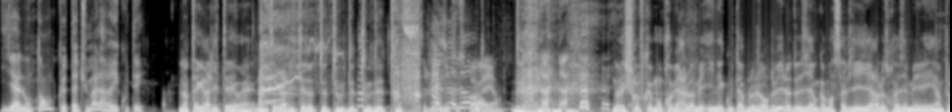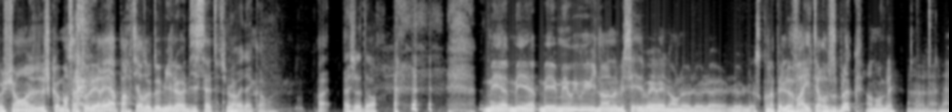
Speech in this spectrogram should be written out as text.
il y a longtemps que t'as du mal à réécouter? L'intégralité, ouais. L'intégralité de, tout, de tout, de tout. C'est bien, on est tous pareils. Hein. Non, mais je trouve que mon premier album est inécoutable aujourd'hui, le deuxième commence à vieillir, le troisième est un peu chiant. Je, je commence à tolérer à partir de 2017, tu Ah vois. ouais, d'accord. Ouais, ah, j'adore. Mais, euh, mais, euh, mais, mais oui, oui, oui, non, mais c'est, ouais, ouais, non, le, le, le, le- ce qu'on appelle le writer's block en anglais. Euh, la,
